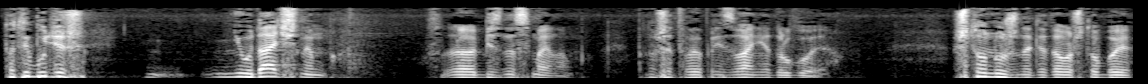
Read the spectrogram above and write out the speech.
то ты будешь неудачным э, бизнесменом, потому что твое призвание другое. Что нужно для того, чтобы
